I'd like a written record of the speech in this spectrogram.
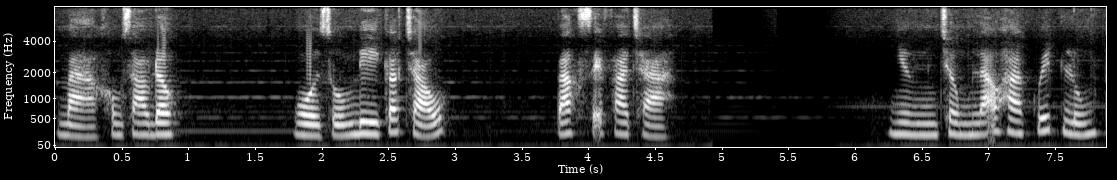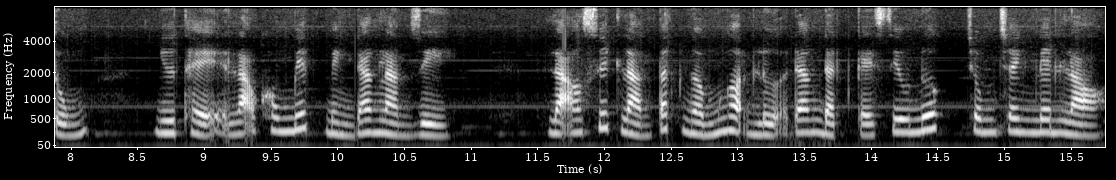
Mà không sao đâu. Ngồi xuống đi các cháu. Bác sẽ pha trà. Nhưng chồng lão Hagrid lúng túng, như thể lão không biết mình đang làm gì. Lão suýt làm tắt ngấm ngọn lửa đang đặt cái siêu nước trông tranh lên lò,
